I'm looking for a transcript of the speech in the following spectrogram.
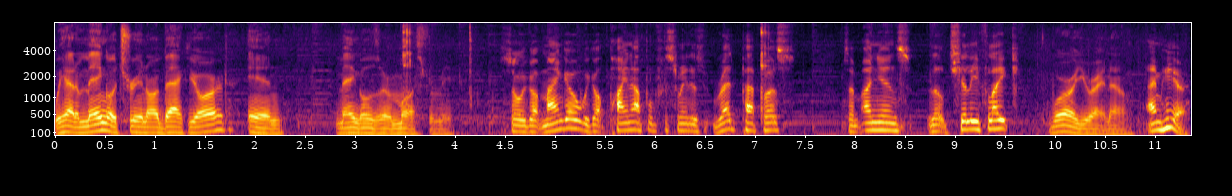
we had a mango tree in our backyard, and mangoes are a must for me. So we got mango, we got pineapple for sweetness, red peppers, some onions, a little chili flake. Where are you right now? I'm here.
